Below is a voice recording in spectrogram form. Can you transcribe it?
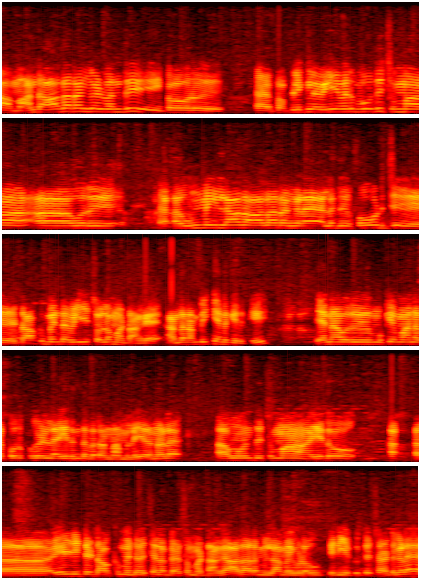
ஆமா அந்த ஆதாரங்கள் வந்து இப்போ ஒரு பப்ளிக்ல வெளியே வரும்போது சும்மா ஒரு அஹ், உண்மை இல்லாத ஆதாரங்களை அல்லது ஃபோர்ஜ் டாக்குமெண்ட்டை வெளியே சொல்ல மாட்டாங்க. அந்த நம்பிக்கை எனக்கு இருக்கு. ஏன்னா ஒரு முக்கியமான பொறுப்புகள்ல இருந்தவர் அண்ணாமலை. அதனால அவங்க வந்து சும்மா ஏதோ எழுதிட்டு டாக்குமெண்ட் வச்செல்லாம் பேச மாட்டாங்க. ஆதாரம் இல்லாம இவ்வளவு பெரிய குற்றச்சாட்டுகளை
